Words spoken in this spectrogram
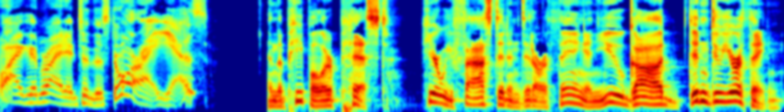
Well, I could ride it to the store, I guess. And the people are pissed. Here we fasted and did our thing, and you, God, didn't do your thing.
